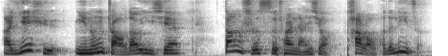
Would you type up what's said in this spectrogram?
啊，也许你能找到一些当时四川男性怕老婆的例子。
